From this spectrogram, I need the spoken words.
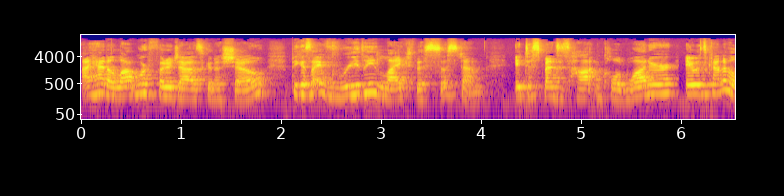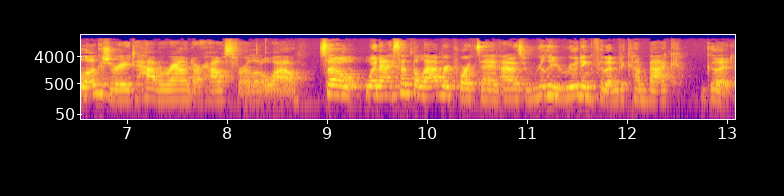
I had a lot more footage I was gonna show because I really liked this system. It dispenses hot and cold water. It was kind of a luxury to have around our house for a little while. So when I sent the lab reports in, I was really rooting for them to come back good.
